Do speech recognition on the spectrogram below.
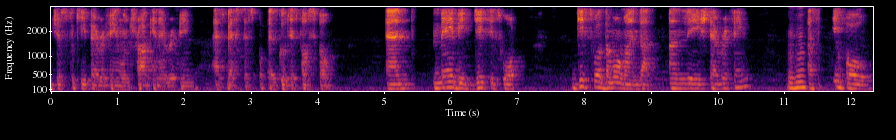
just to keep everything on track and everything as best as as good as possible. And maybe this is what this was the moment that unleashed everything. Mhm. A simple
